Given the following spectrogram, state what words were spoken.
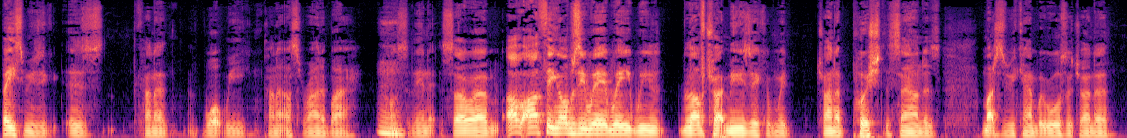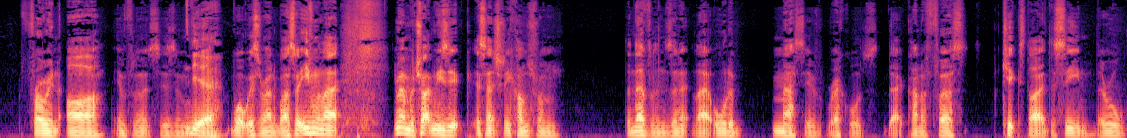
bass music is kind of what we kind of are surrounded by constantly in it. So um, I, I think obviously we we we love trap music and we're trying to push the sound as much as we can, but we're also trying to throw in our influences and Yeah. what we're surrounded by. So even like remember, trap music essentially comes from the Netherlands, isn't it? Like all the massive records that kind of first kick-started the scene, they're all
